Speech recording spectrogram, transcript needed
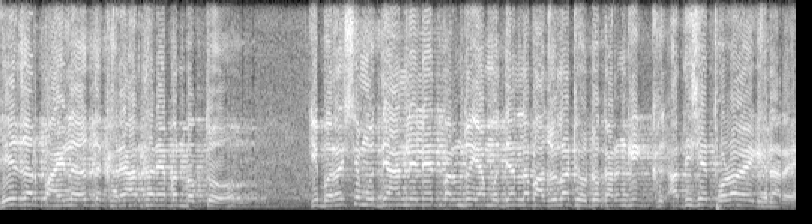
हे जर पाहिलं तर खऱ्या अर्थाने आपण बघतो की बरेचसे मुद्दे आणलेले आहेत परंतु या मुद्द्यांना बाजूला ठेवतो कारण की अतिशय थोडा वेळ घेणार आहे.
